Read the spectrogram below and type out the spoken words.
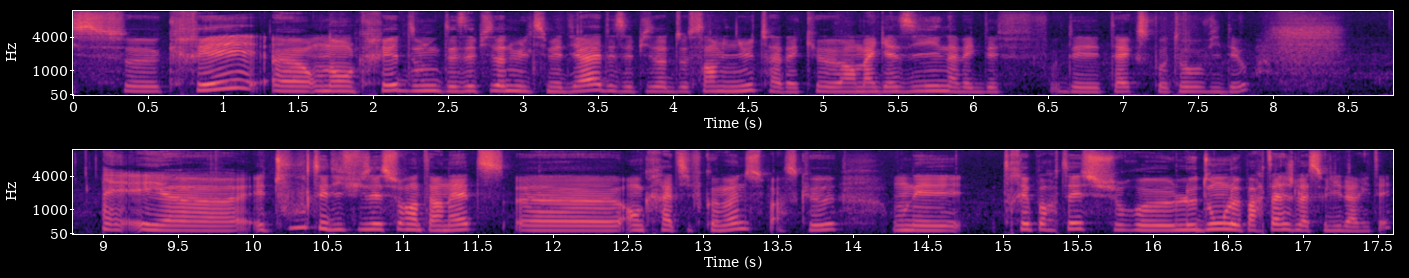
se crée, on en crée donc des épisodes multimédia, des épisodes de 5 minutes avec un magazine, avec des, textes, photos, vidéos. Et, et, tout est diffusé sur Internet en Creative Commons parce que on est très porté sur euh, le don, le partage, la solidarité.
